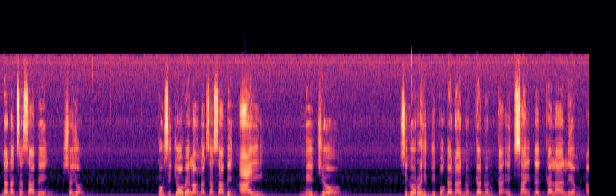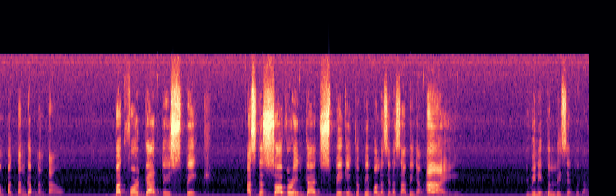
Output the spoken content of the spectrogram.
na nagsasabing siya yon. Kung si Joel ang nagsasabing I, medyo siguro hindi po ganon, ganon ka-excited, kalalim ang pagtanggap ng tao. But for God to speak as the sovereign God speaking to people na sinasabi niyang I, we need to listen to that.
